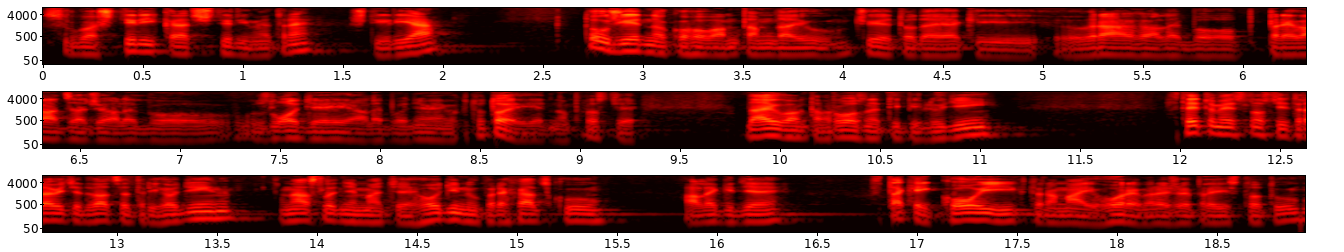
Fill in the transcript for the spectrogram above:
zhruba 4x4 metre, 4. To už jedno, koho vám tam dajú, či je to dajaký vrah, alebo prevádzač, alebo zlodej, alebo neviem, kto to je jedno. Proste dajú vám tam rôzne typy ľudí. V tejto miestnosti trávite 23 hodín, následne máte hodinu prechádzku, ale kde? V takej koji, ktorá má aj hore mreže pre istotu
